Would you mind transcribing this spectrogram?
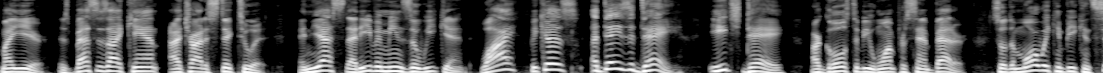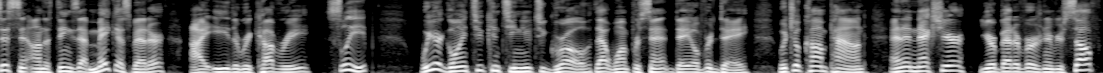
my year. As best as I can, I try to stick to it. And yes, that even means the weekend. Why? Because a day's a day. Each day, our goal is to be 1% better. So the more we can be consistent on the things that make us better, i.e., the recovery, sleep, we are going to continue to grow that 1% day over day, which will compound. And then next year, you're a better version of yourself,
